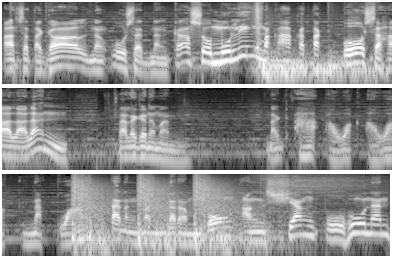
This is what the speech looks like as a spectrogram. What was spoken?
At sa tagal ng usad ng kaso, muling makakatakbo sa halalan. Talaga naman, nag-aawak-awak na kwarta ng mandarambong ang siyang puhunan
